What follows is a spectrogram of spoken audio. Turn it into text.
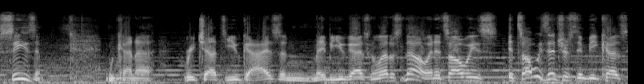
season. We kind of reach out to you guys, and maybe you guys can let us know. And it's always it's always interesting because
